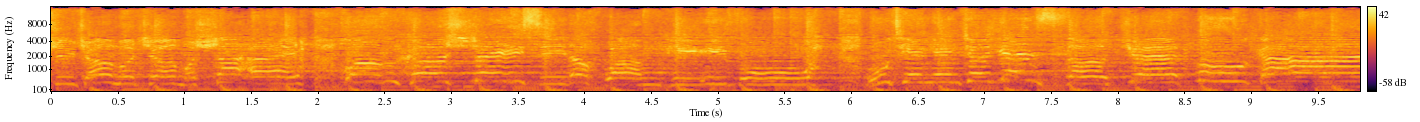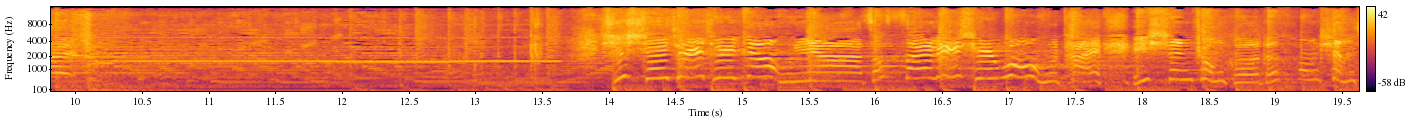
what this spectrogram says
是这么这么帅？黄河水洗的黄皮肤，五千年这颜色绝不改。是谁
